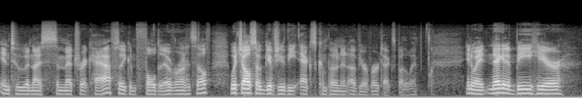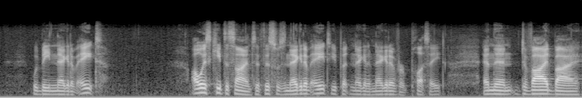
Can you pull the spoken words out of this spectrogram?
into a nice symmetric half, so you can fold it over on itself, which also gives you the x component of your vertex, by the way. Anyway, negative b here would be negative 8 always keep the signs. If this was negative 8, you'd put negative negative or plus 8. And then divide by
